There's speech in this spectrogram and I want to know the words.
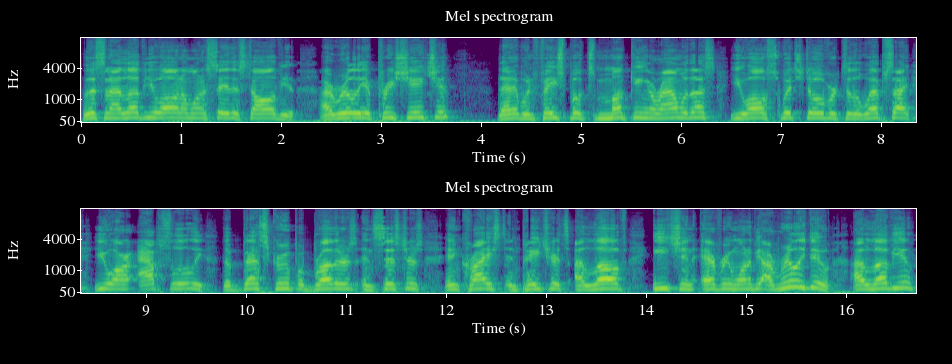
Listen, I love you all, and I want to say this to all of you. I really appreciate you that when Facebook's monkeying around with us, you all switched over to the website. You are absolutely the best group of brothers and sisters in Christ and patriots. I love each and every one of you. I really do. I love you.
